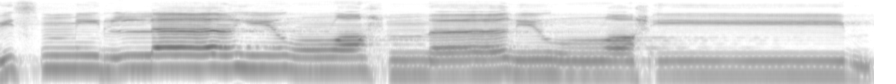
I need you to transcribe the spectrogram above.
بسم الله الرحمن الرحيم.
